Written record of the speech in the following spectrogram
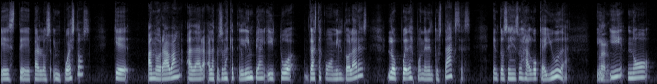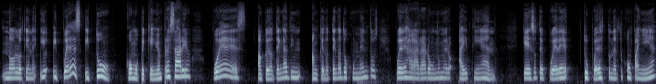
este, para los impuestos que anoraban a dar a las personas que te limpian y tú gastas como mil dólares, lo puedes poner en tus taxes. Entonces eso es algo que ayuda. Y, no, no lo tiene. Y, y, puedes, y tú como pequeño empresario, puedes, aunque no tengas, aunque no tengas documentos, puedes agarrar un número ITN, que eso te puede, tú puedes tener tu compañía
